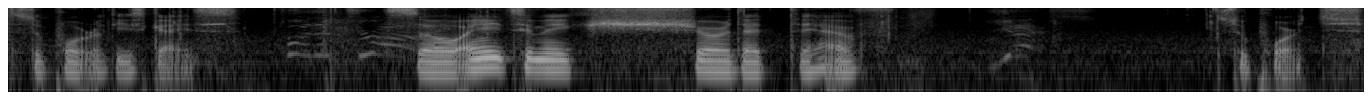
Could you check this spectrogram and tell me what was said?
the support of these guys. So I need to make sure that they have support.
